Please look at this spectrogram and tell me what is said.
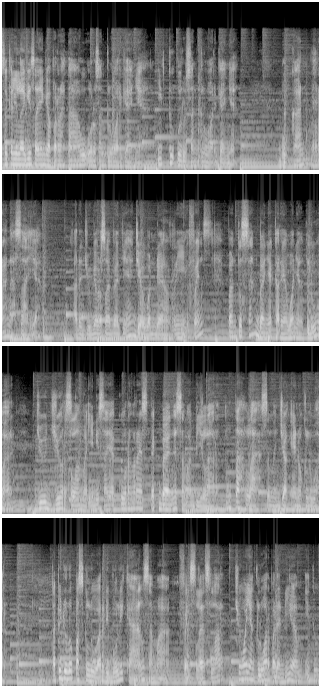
Sekali lagi saya nggak pernah tahu urusan keluarganya. Itu urusan keluarganya Bukan ranah saya. Ada juga persahabatnya jawaban dari fans Pantesan banyak karyawan yang keluar. Jujur selama ini saya kurang respect banget sama Bilar. Entahlah semenjak Eno keluar. Tapi dulu pas keluar dibulikan sama fans Leslar, cuma yang keluar pada diam. Itu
